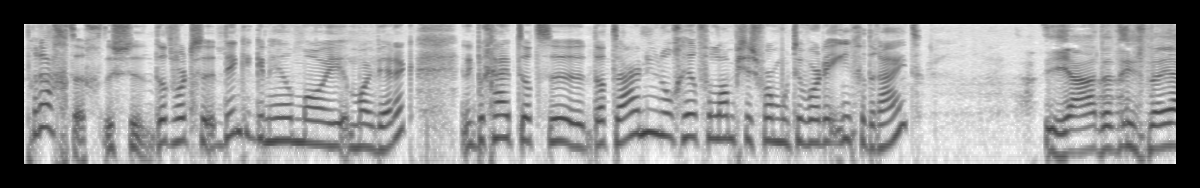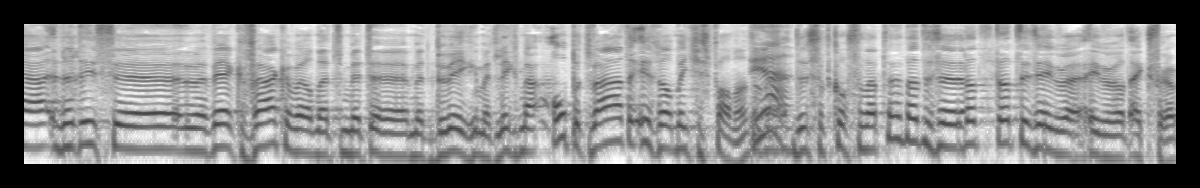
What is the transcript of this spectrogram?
prachtig. Dus eh, dat wordt eh, denk ik een heel mooi, mooi werk. En ik begrijp dat, eh, dat daar nu nog heel veel lampjes voor moeten worden ingedraaid. Ja, dat is, nou ja, dat is, uh, we werken vaker wel met, met, uh, met beweging met licht, maar op het water is wel een beetje spannend. Ja. Dus dat kost dat, dat is, uh, dat, dat is even, even wat extra,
